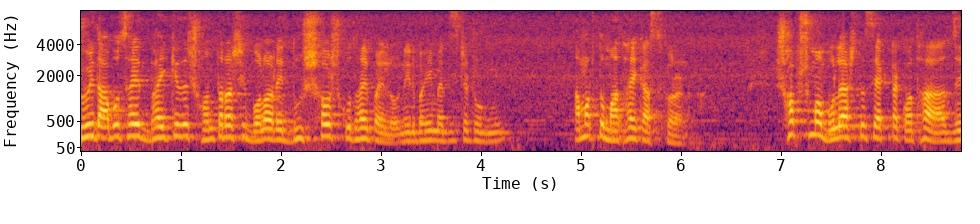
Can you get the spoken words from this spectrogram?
শহীদ আবু সাইদ ভাইকে যে সন্ত্রাসী বলার এই দুঃসাহস কোথায় পাইলো নির্বাহী ম্যাজিস্ট্রেট উর্মি? আমার তো মাথায় কাজ করে না। সবসময় বলে আসতেছে একটা কথা যে,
